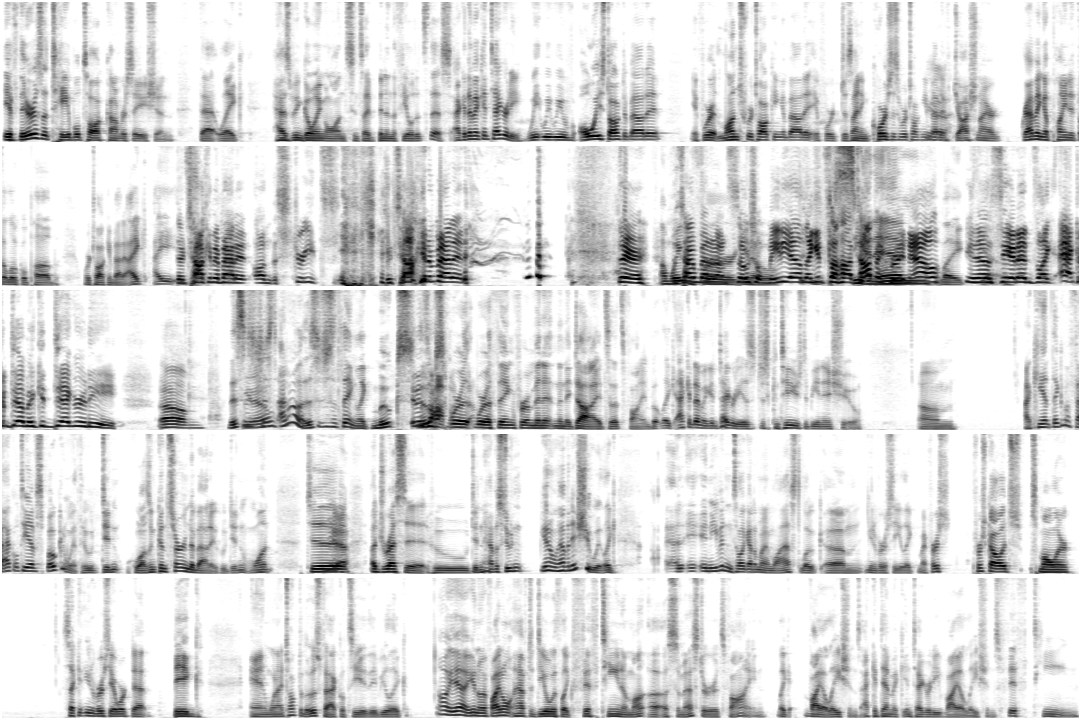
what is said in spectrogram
if there is a table talk conversation that like has been going on since I've been in the field it's this academic integrity we, we we've always talked about it if we're at lunch we're talking about it if we're designing courses we're talking about it if Josh and I are grabbing a pint at the local pub we're talking about it I I They're talking about it on the streets. They're talking about it. they're, I'm waiting talking about it for, on you social know, media. Like it's the hot topic right now. like, you know, yeah. CNN's like academic integrity. Um, This is know? just I don't know. This is just a thing. Like MOOCs, It is a hot MOOCs were were a thing for a minute and then they died, so that's fine. But like academic integrity is just continues to be an issue. Um, I can't think of a faculty I've spoken with who didn't who wasn't concerned about it, who didn't want to Yeah. address it, who didn't have a student you know have an issue with like, and, and even until I got to my last like um university, like my first first college smaller, second university I worked at big, and when I talked to those faculty, they'd be like, "Oh yeah, you know, if I don't have to deal with like 15 a month a semester, it's fine." Like violations, academic integrity violations, 15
